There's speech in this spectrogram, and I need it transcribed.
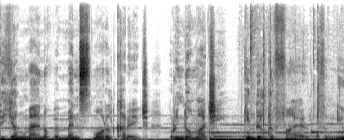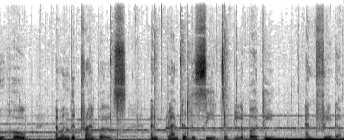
The young man of immense moral courage, Rindo Majhi, kindled the fire of a new hope among the tribals and planted the seeds of liberty and freedom.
